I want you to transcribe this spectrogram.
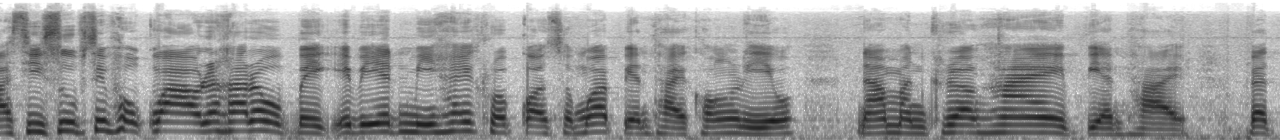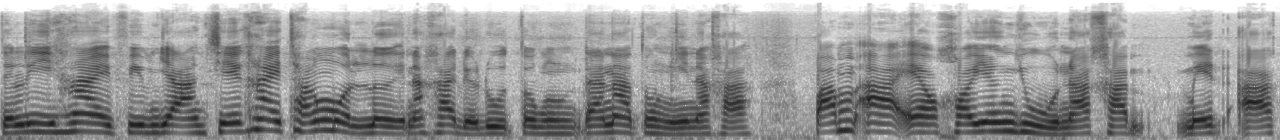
4สูบ 16 วาล์วนะคะ ระบบเบรก ABS มีให้ครบก่อนสมมติว่าเปลี่ยนถ่ายของเหลวน้ำมันเครื่องให้เปลี่ยนถ่ายแบตเตอรี่ให้ฟิล์มยางเช็คให้ทั้งหมดเลยนะคะ เดี๋ยวดูตรงด้านหน้าตรงนี้นะคะ ปั๊ม RL เขายังอยู่นะคะเมดอาร์ค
